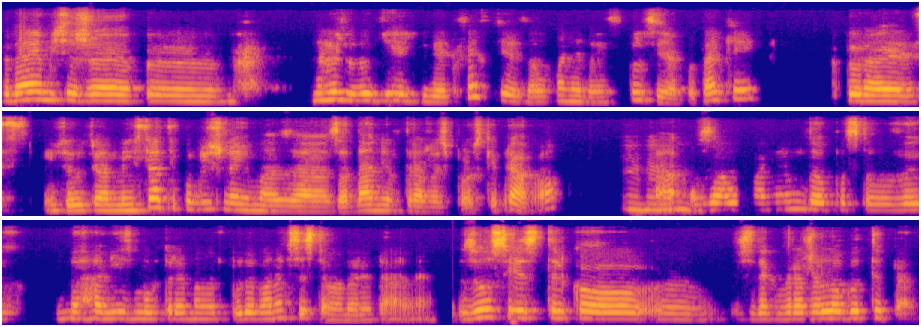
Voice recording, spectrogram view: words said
Wydaje mi się, że y, należy rozdzielić dwie kwestie: zaufanie do instytucji jako takiej która jest instytucją administracji publicznej i ma za zadanie wdrażać polskie prawo, mhm. a zaufaniem do podstawowych mechanizmów, które mamy wbudowane w system emerytalny. ZUS jest tylko, że tak wyrażę, logotypem,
